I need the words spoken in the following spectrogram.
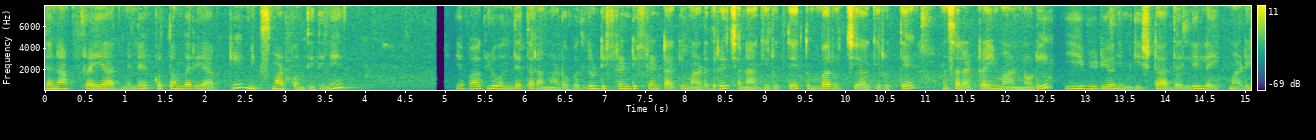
ಚೆನ್ನಾಗಿ ಫ್ರೈ ಆದಮೇಲೆ ಕೊತ್ತಂಬರಿ ಹಾಕಿ ಮಿಕ್ಸ್ ಮಾಡ್ಕೊತಿದ್ದೀನಿ. ಯಾವಾಗಲೂ ಒಂದೇ ಥರ ಮಾಡೋ ಬದಲು ಡಿಫ್ರೆಂಟ್ ಡಿಫ್ರೆಂಟಾಗಿ ಮಾಡಿದ್ರೆ ಚೆನ್ನಾಗಿರುತ್ತೆ, ತುಂಬ ರುಚಿಯಾಗಿರುತ್ತೆ. ಒಂದು ಸಲ ಟ್ರೈ ಮಾಡಿ ನೋಡಿ. ಈ ವಿಡಿಯೋ ನಿಮ್ಗೆ ಇಷ್ಟ ಆದಲ್ಲಿ ಲೈಕ್ ಮಾಡಿ,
